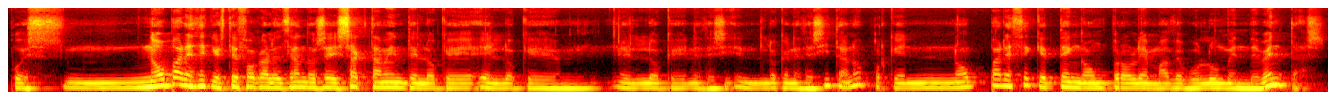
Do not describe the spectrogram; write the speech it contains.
pues no parece que esté focalizándose exactamente en lo que, en lo que, en lo que, necesita, ¿no? Porque no parece que tenga un problema de volumen de ventas,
